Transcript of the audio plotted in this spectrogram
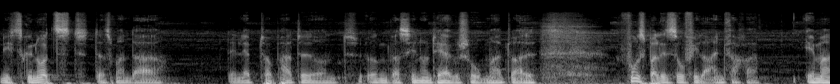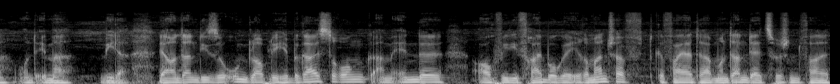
nichts genutzt, dass man da den Laptop hatte und irgendwas hin und her geschoben hat, weil Fußball ist so viel einfacher. Immer und immer wieder. Ja, und dann diese unglaubliche Begeisterung am Ende, auch wie die Freiburger ihre Mannschaft gefeiert haben und dann der Zwischenfall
